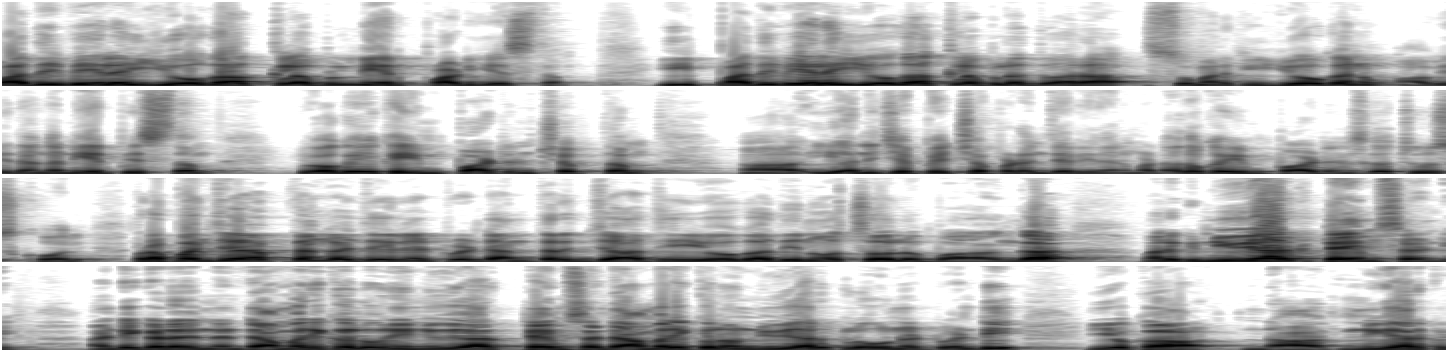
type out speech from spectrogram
పదివేల యోగా క్లబ్లను ఏర్పాటు చేస్తాం. ఈ పదివేల యోగా క్లబ్ల ద్వారా సో మనకి యోగాను ఆ విధంగా నేర్పిస్తాం. యోగా యొక్క ఇంపార్టెన్స్ చెప్తాం. ఈ- అని చెప్పి చెప్పడం జరిగింది అనమాట అదొక ఇంపార్టెన్స్గా చూసుకోవాలి. ప్రపంచవ్యాప్తంగా జరిగినటువంటి అంతర్జాతీయ యోగా దినోత్సవంలో భాగంగా మనకి న్యూయార్క్ టైమ్స్ అండి. అంటే ఇక్కడ ఏంటంటే అమెరికాలోని న్యూయార్క్ టైమ్స్ అంటే అమెరికాలో న్యూయార్క్లో ఉన్నటువంటి ఈ యొక్క న్యూయార్క్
